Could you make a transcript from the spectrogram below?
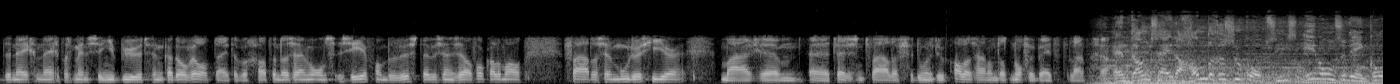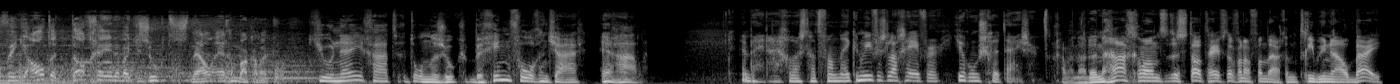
de 99 mensen in je buurt hun cadeau wel op tijd hebben gehad. En daar zijn we ons zeer van bewust. We zijn zelf ook allemaal vaders en moeders hier. Maar um, uh, 2012 doen we natuurlijk alles aan om dat nog weer beter te laten gaan. En dankzij de handige zoekopties in onze winkel... vind je altijd datgene wat je zoekt snel en gemakkelijk. Q&A gaat het onderzoek begin volgend jaar herhalen. Een bijdrage was dat van economieverslaggever Jeroen Schutijzer. Gaan we naar Den Haag, want de stad heeft er vanaf vandaag een tribunaal bij.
